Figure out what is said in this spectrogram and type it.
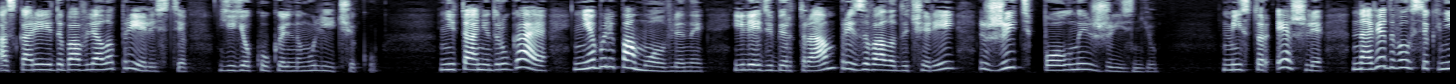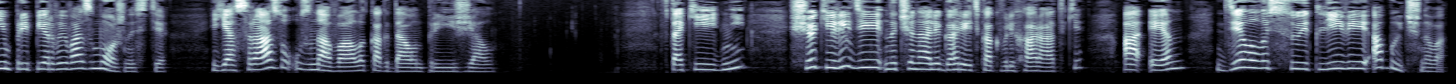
а скорее добавляло прелести ее кукольному личику. Ни та, ни другая не были помолвлены, и леди Бертрам призывала дочерей жить полной жизнью. Мистер Эшли наведывался к ним при первой возможности. Я сразу узнавала, когда он приезжал. В такие дни Щеки Лидии начинали гореть, как в лихорадке, а Энн делалась суетливее обычного.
